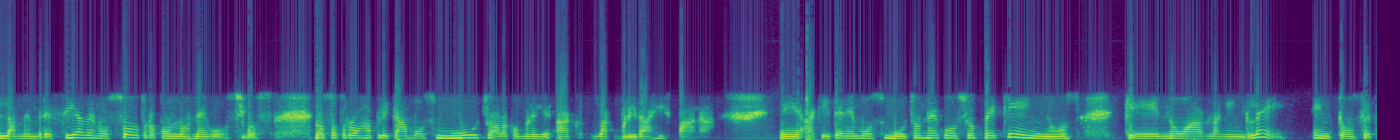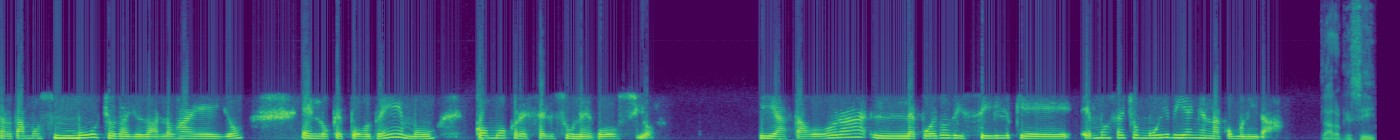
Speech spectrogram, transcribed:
la membresía de nosotros con los negocios. Nosotros los aplicamos mucho a la, a la comunidad hispana. Eh, aquí tenemos muchos negocios pequeños que no hablan inglés. Entonces tratamos mucho de ayudarlos a ellos en lo que podemos, cómo crecer su negocio. Y hasta ahora le puedo decir que hemos hecho muy bien en la comunidad. Claro que sí.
